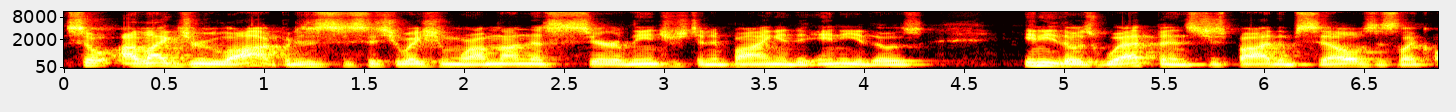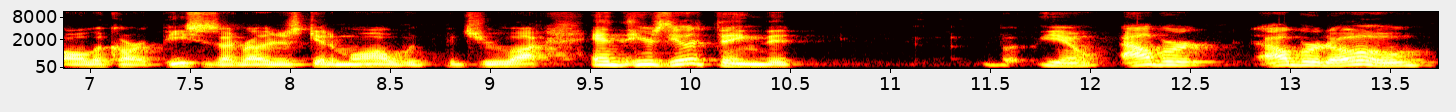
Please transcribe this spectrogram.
so I like Drew Lock, but it's a situation where I'm not necessarily interested in buying into any of those any of those weapons just by themselves. It's like all the card pieces. I'd rather just get them all with, with Drew Lock. And here's the other thing that you know, Albert Albert O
